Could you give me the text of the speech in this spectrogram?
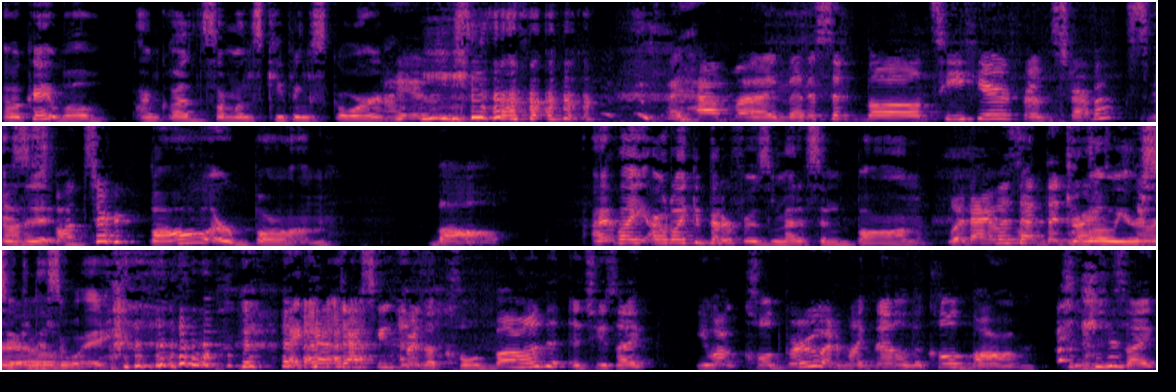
Okay, well, I'm glad someone's keeping score. I am. I have my medicine ball tea here from Starbucks. Not Is a it- sponsor. Ball or bomb? Ball. I like. I would like it better if it was medicine bomb. When I was at the drive Blow your sickness away. I kept asking for the cold bomb, and she's like, "You want cold brew?" And I'm like, "No, the cold bomb." And she's like,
